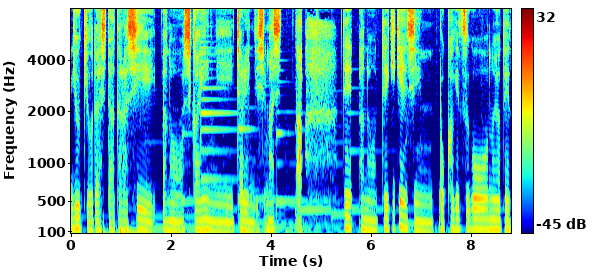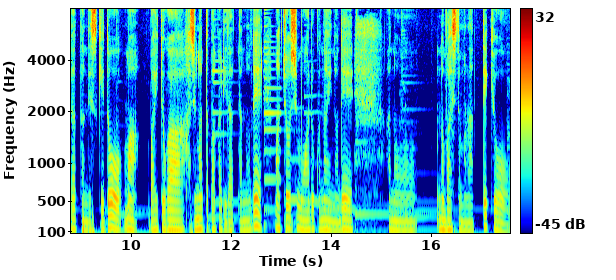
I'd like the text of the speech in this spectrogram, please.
勇気を出して新しいあの歯科医院にチャレンジしましたであの定期検診6ヶ月後の予定だったんですけどまあバイトが始まったばかりだったので、まあ、調子も悪くないのであの伸ばしてもらって今日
